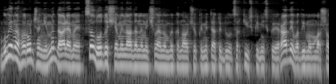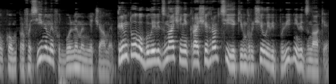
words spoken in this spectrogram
були нагороджені медалями, солодощами, наданими членом виконавчого комітету Білоцерківської міської ради Вадимом Маршалком, професійними футбольними м'ячами. Крім того, були відзначені кращі гравці, яким вручили відповідні відзнаки.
